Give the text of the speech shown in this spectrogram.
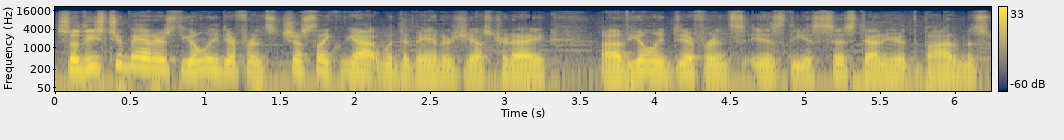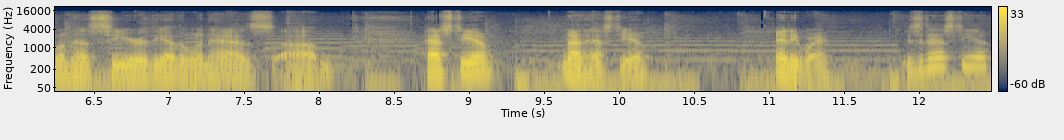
so these two banners, the only difference, just like we got with the banners yesterday, uh, the only difference is the assist down here at the bottom. This one has Syr, the other one has um, Hestia. Not Hestia. Anyway, is it Hestia?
